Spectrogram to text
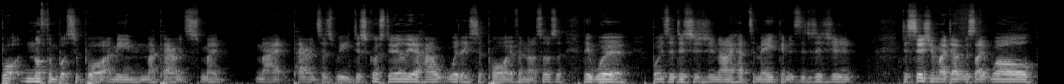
But nothing but support. I mean, my parents, my my parents, as we discussed earlier, how were they supportive and that sort of stuff? They were, but it's a decision I had to make, and it's a decision. Decision. My dad was like, well.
